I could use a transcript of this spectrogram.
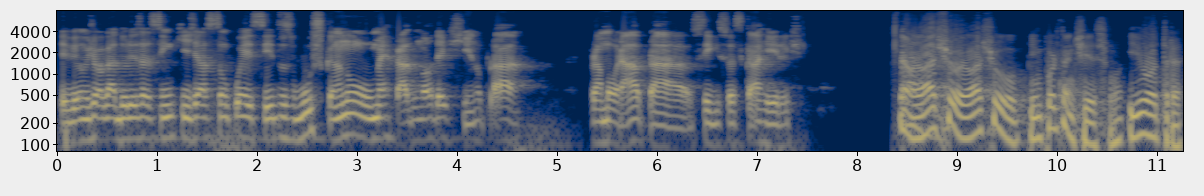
Você vê uns jogadores assim que já são conhecidos buscando o mercado nordestino para morar, para seguir suas carreiras. Não, eu acho, eu acho importantíssimo. E outra,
